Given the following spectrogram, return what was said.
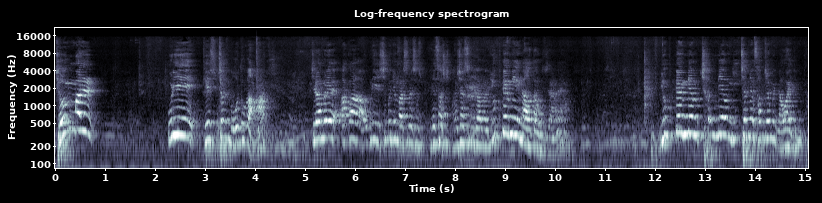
정말 우리 대수천 모두가 지난번에 아까 우리 시부님 말씀하셨습니다만 600명이 나왔다고 그러잖아요. 600명, 1000명, 2000명, 3000명 나와야 됩니다.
